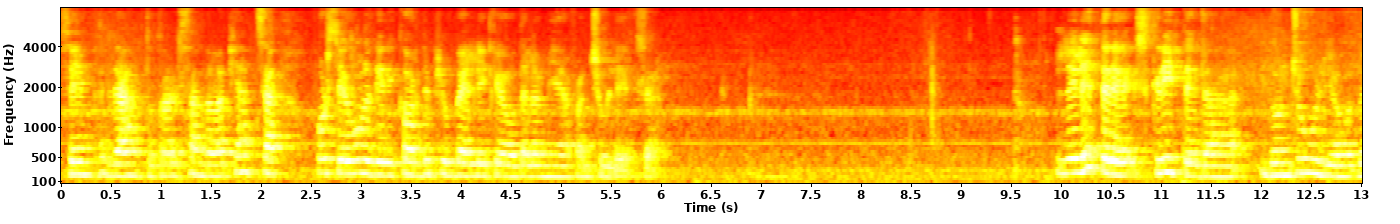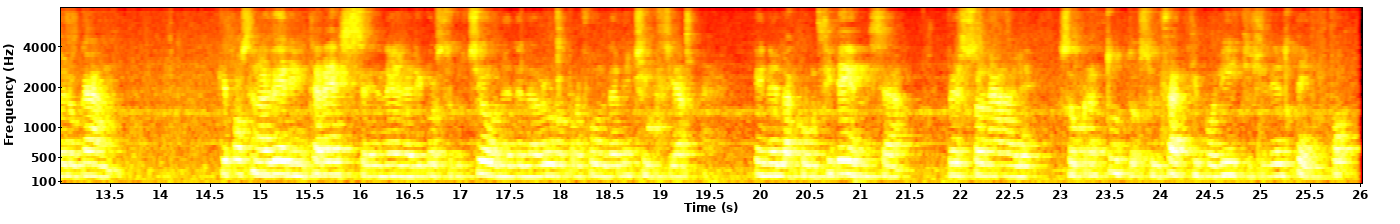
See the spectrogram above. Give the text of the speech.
sempre dato attraversando la piazza forse è uno dei ricordi più belli che ho della mia fanciullezza. Le lettere scritte da Don Giulio De Lugan, che possono avere interesse nella ricostruzione della loro profonda amicizia e nella confidenza personale, soprattutto sui fatti politici del tempo,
